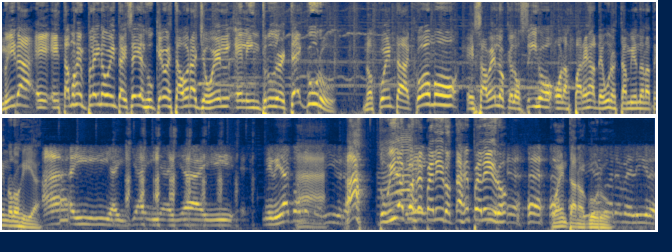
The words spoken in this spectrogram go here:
Mira, eh, estamos en Play 96, el juqueo está ahora. Joel, el intruder tech guru, nos cuenta cómo eh, saber lo que los hijos o las parejas de uno están viendo en la tecnología. Ay, ay, ay, ay, ay. Mi vida corre Ah, peligro. Ah, tu vida corre peligro, estás en peligro. Cuéntanos, Mi vida guru. corre peligro.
